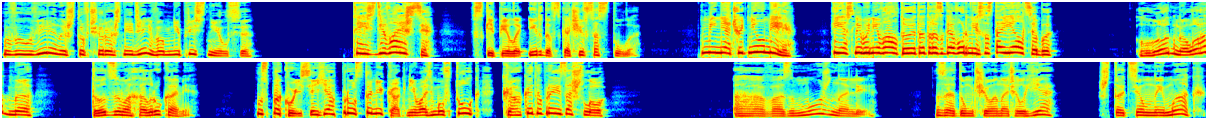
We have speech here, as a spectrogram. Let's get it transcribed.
«Вы уверены, что вчерашний день вам не приснился?» «Ты издеваешься?» — вскипела Ирда, вскочив со стула. «Меня чуть не убили! Если бы не Вал, то этот разговор не состоялся бы!» «Ладно, ладно!» — тот замахал руками. «Успокойся, я просто никак не возьму в толк, как это произошло!» «А возможно ли?» — задумчиво начал я, что темный маг,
